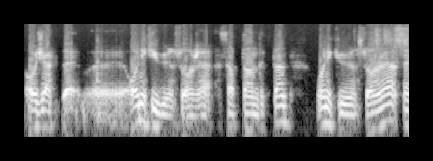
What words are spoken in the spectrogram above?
Ocak'ta e, 12 gün sonra saptandıktan 12 gün sonra e,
